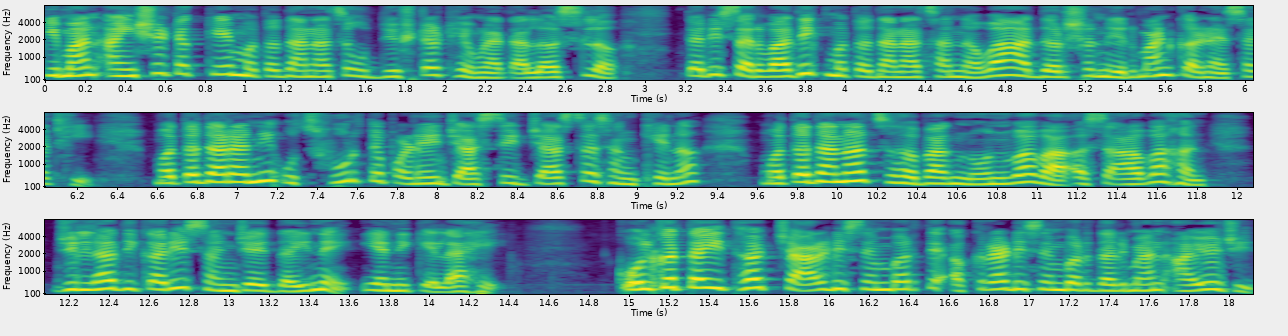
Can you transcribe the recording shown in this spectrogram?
किमान ऐंशी टक्के मतदानाचं उद्दिष्ट ठेवण्यात आलं असलं तरी सर्वाधिक मतदानाचा नवा आदर्श निर्माण करण्यासाठी मतदारांनी उत्स्फूर्तपणे जास्तीत जास्त संख्येनं मतदानात सहभाग नोंदवावा असं आवाहन जिल्हाधिकारी संजय दैने यांनी केलं आहे. कोलकाता इथं चार डिसेंबर ते अकरा डिसेंबर दरम्यान आयोजित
